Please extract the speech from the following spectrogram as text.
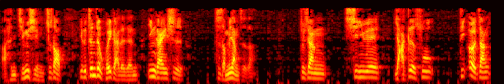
啊很警醒，知道。一个真正悔改的人应该是是什么样子的？就像新约雅各书第二章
